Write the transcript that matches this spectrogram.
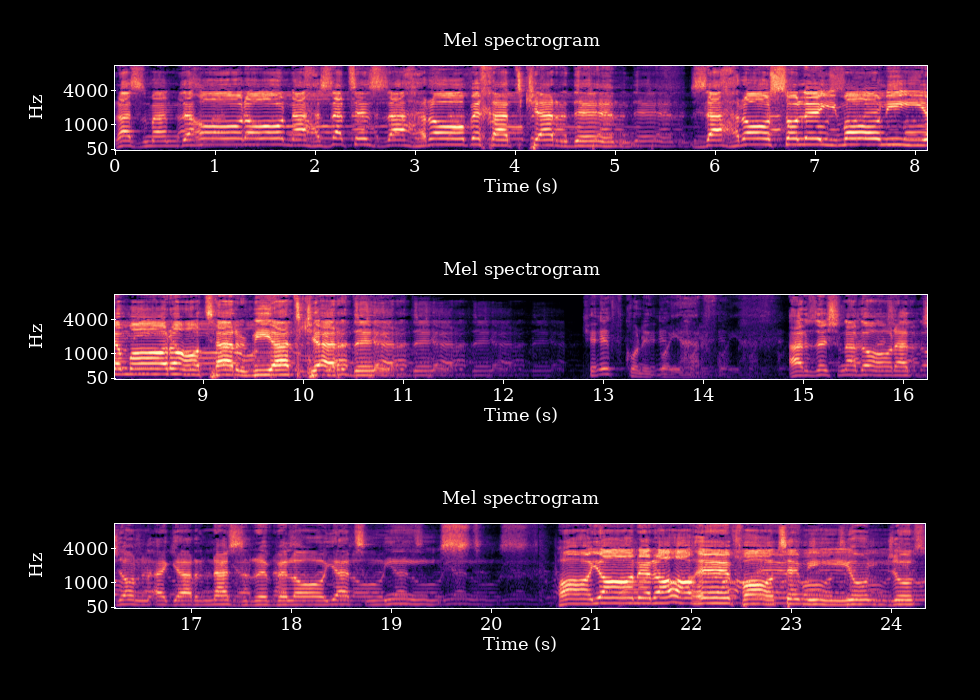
رزمنده ها را نهزت زهرا به خط کرده. زهرا سلیمانی ما را تربیت کرده. کیف کنید با این حرف؟ ارزش ندارد جان اگر نظر ولایت نیست. پایان راه فاطمیون جز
